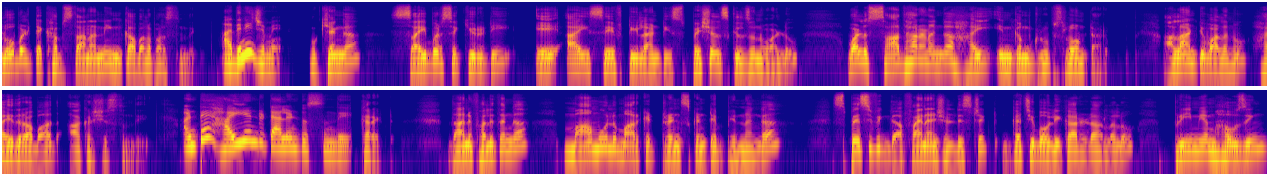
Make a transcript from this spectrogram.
గ్లోబల్ టెక్ హబ్ స్థానాన్ని ఇంకా బలపరుస్తుంది. అది నిజమే. ముఖ్యంగా సైబర్ సెక్యూరిటీ ఏఐ సేఫ్టీ లాంటి స్పెషల్ స్కిల్స్ ఉన్నవాళ్ళు వాళ్ళు సాధారణంగా హై ఇన్కమ్ గ్రూప్స్లో ఉంటారు. అలాంటి వాళ్ళను హైదరాబాద్ ఆకర్షిస్తుంది. అంటే హై ఎండ్ టాలెంట్ వస్తుంది. కరెక్ట్ దాని ఫలితంగా మామూలు మార్కెట్ ట్రెండ్స్ కంటే భిన్నంగా స్పెసిఫిక్గా ఫైనాన్షియల్ డిస్ట్రిక్ట్ గచిబౌలి కారిడార్లలో premium housing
